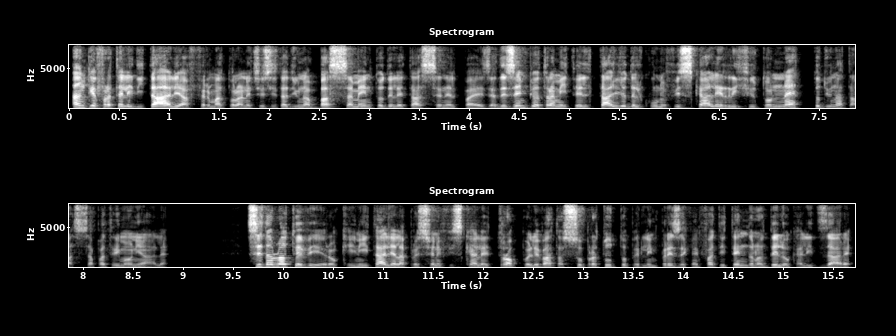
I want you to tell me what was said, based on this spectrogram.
Anche Fratelli d'Italia ha affermato la necessità di un abbassamento delle tasse nel paese, ad esempio tramite il taglio del cuneo fiscale e il rifiuto netto di una tassa patrimoniale. Se da un lato è vero che in Italia la pressione fiscale è troppo elevata soprattutto per le imprese che infatti tendono a delocalizzare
